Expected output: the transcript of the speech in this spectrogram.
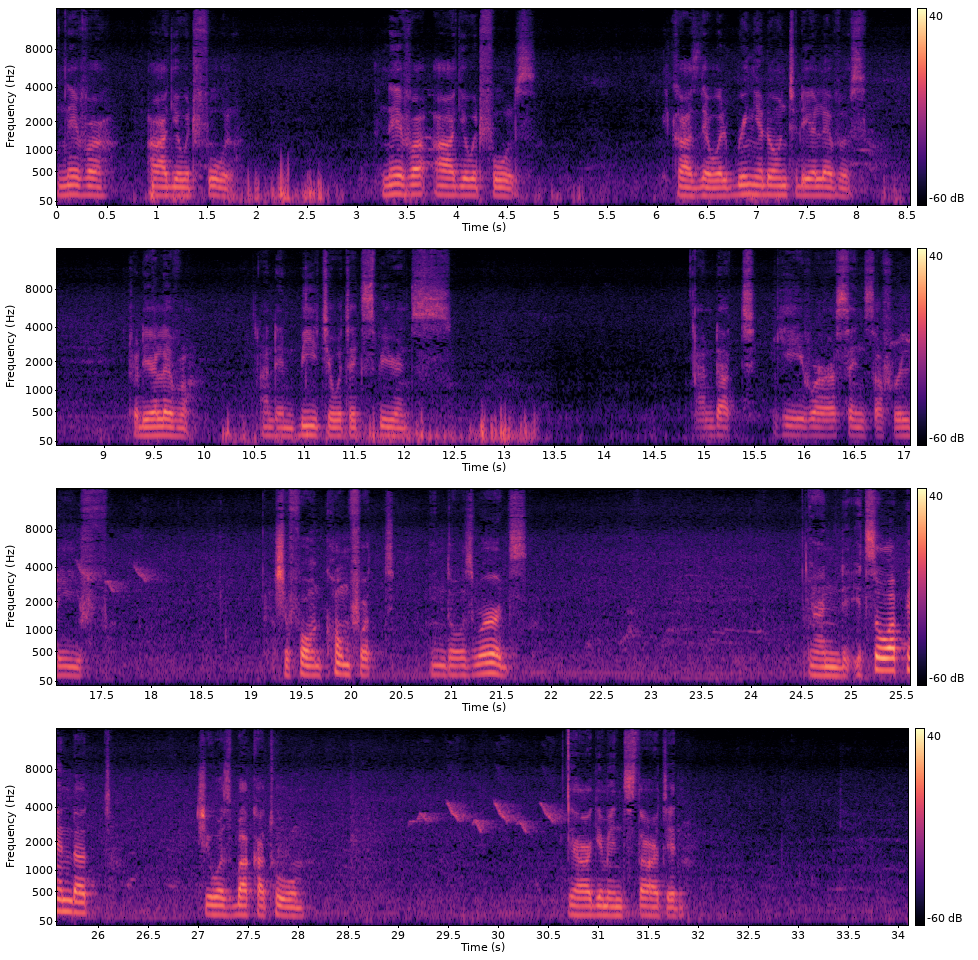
Never argue with fool. Never argue with fools. Because they will bring you down to their levels. To their level. And then beat you with experience. And that gave her a sense of relief. She found comfort in those words. And it so happened that she was back at home. The argument started.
